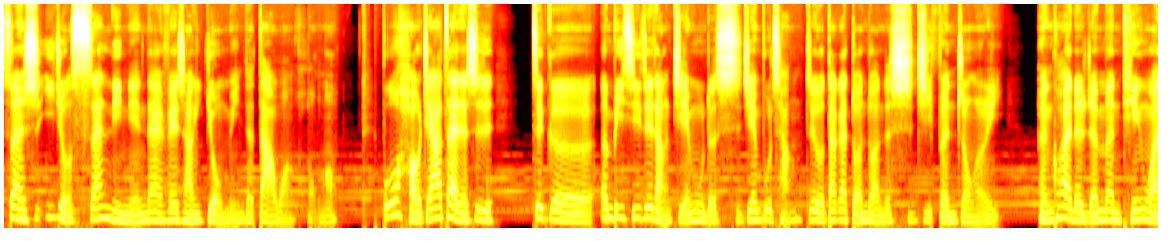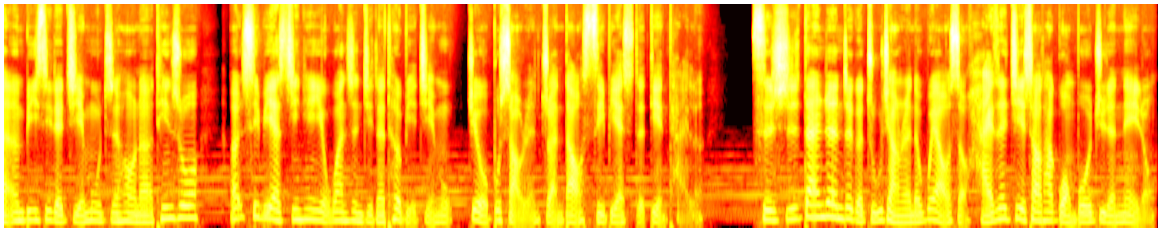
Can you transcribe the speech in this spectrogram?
算是一九三零年代非常有名的大网红哦。不过好家在的是。这个 NBC 这档节目的时间不长，只有大概短短的十几分钟而已。很快的，人们听完 NBC 的节目之后呢，听说而 CBS 今天有万圣节的特别节目，就有不少人转到 CBS 的电台了。此时担任这个主讲人的 Wells 还在介绍他广播剧的内容，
